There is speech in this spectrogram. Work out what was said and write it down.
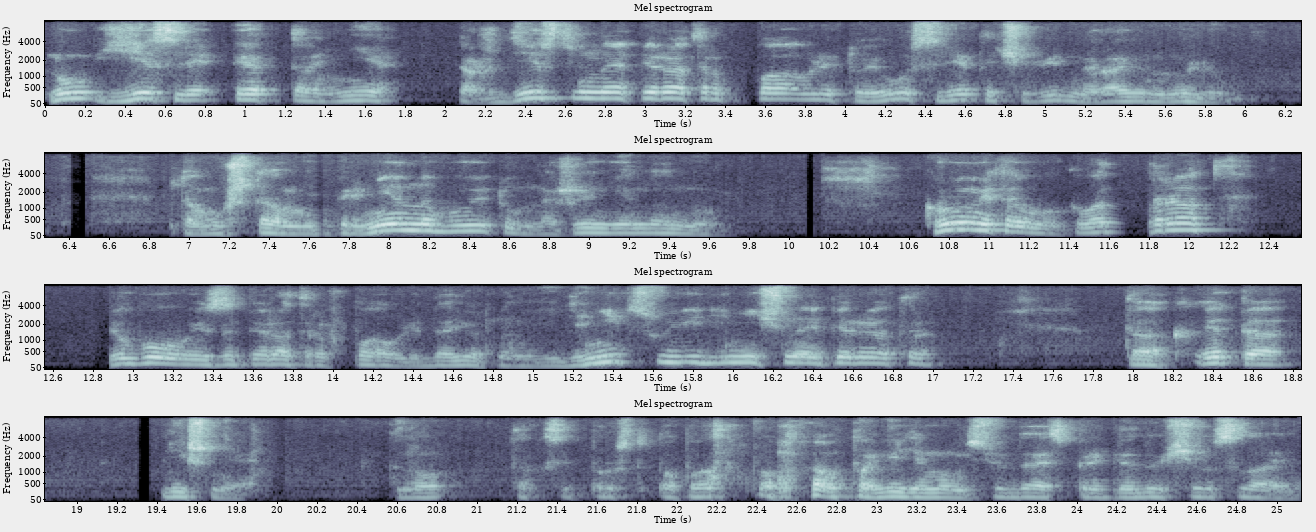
Ну, если это не тождественный оператор Паули, то его след, очевидно, равен нулю. Потому что там непременно будет умножение на ноль. Кроме того, квадрат любого из операторов Паули дает нам единицу, единичный оператор. Так, это лишнее. Оно, так сказать, просто попало, по-видимому, сюда из предыдущего слайда.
